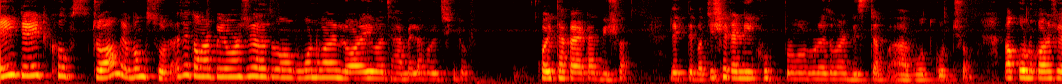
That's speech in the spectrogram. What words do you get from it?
এইট এইট খুব স্ট্রং এবং সোল আচ্ছা তোমার প্রিয় মানুষের তোমার কোনো কারণে লড়াই বা ঝামেলা হয়েছিল? হয়ে থাকার একটা বিষয়। দেখতে পাচ্ছি। সেটা নিয়ে খুব প্রবল তোমার ডিস্টার্ব বোধ করছ। বা কোনো কারণে সে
